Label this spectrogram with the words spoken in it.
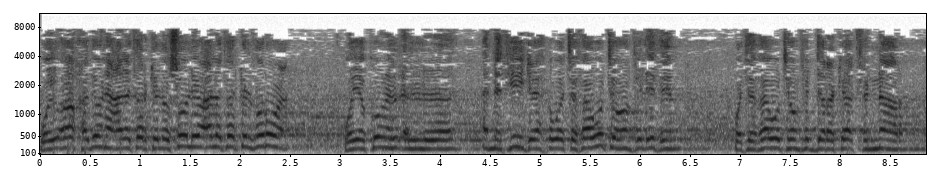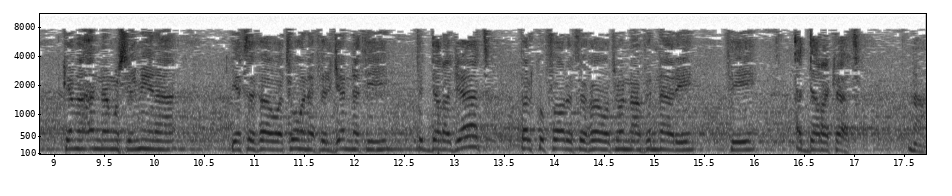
ويؤاخذون على ترك الأصول وعلى ترك الفروع ويكون النتيجة هو تفاوتهم في الإثم وتفاوتهم في الدركات في النار كما أن المسلمين يتفاوتون في الجنة في الدرجات فالكفار يتفاوتون في النار في الدركات نعم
